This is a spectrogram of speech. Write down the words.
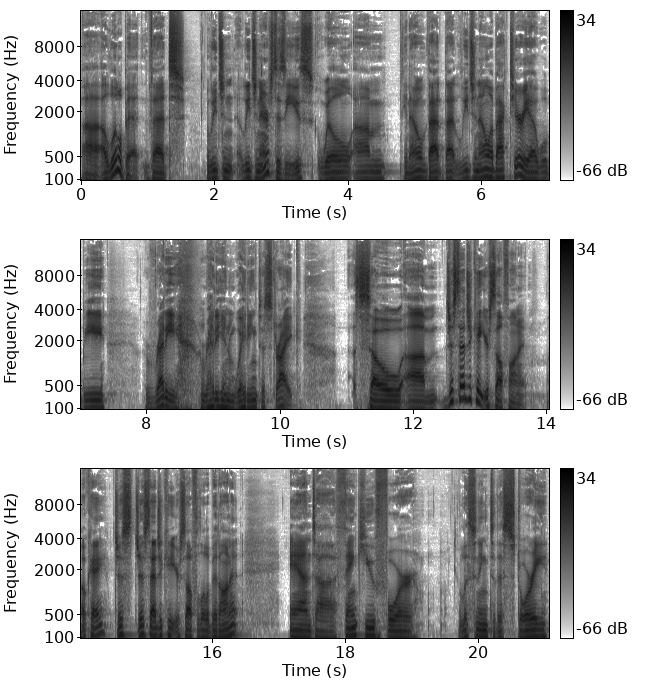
uh, a little bit that Legion Legionnaire's disease will, um, you know, that that Legionella bacteria will be ready, ready and waiting to strike. So um, just educate yourself on it, okay? Just just educate yourself a little bit on it, and uh, thank you for listening to this story.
